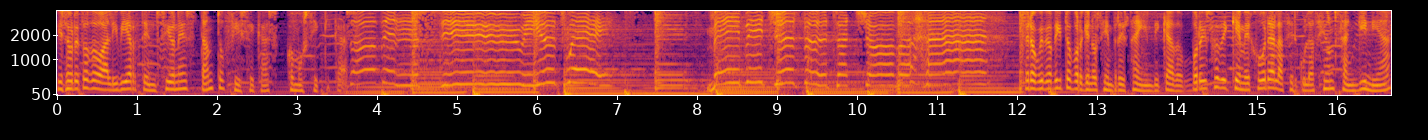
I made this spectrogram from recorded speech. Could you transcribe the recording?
y sobre todo a aliviar tensiones tanto físicas como psíquicas. Pero cuidadito porque no siempre está indicado. Por eso de que mejora la circulación sanguínea,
